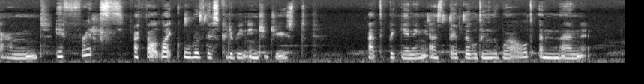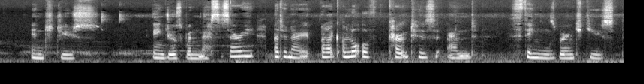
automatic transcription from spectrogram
and ifrits. I felt like all of this could have been introduced at the beginning as they're building the world and then introduce angels when necessary. I don't know, like a lot of characters and things were introduced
